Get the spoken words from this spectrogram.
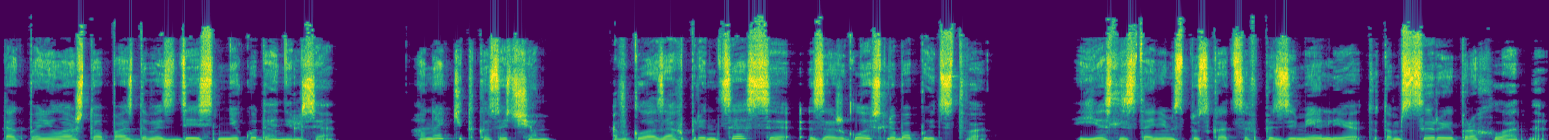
Так поняла, что опаздывать здесь никуда нельзя. А накидка зачем? В глазах принцессы зажглось любопытство. Если станем спускаться в подземелье, то там сыро и прохладно.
